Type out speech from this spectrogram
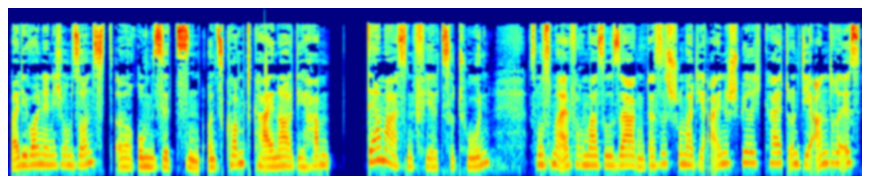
weil die wollen ja nicht umsonst äh, rumsitzen. Uns kommt keiner, die haben dermaßen viel zu tun. Das muss man einfach mal so sagen. Das ist schon mal die eine Schwierigkeit. Und die andere ist,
